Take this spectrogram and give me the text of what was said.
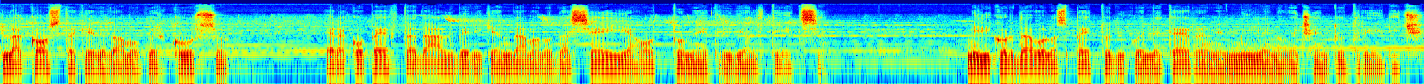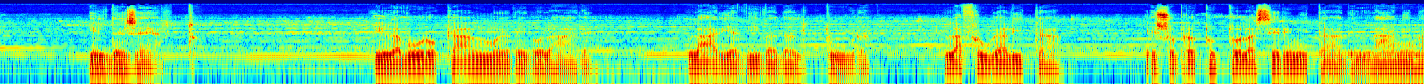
La costa che avevamo percorso era coperta da alberi che andavano da 6 a 8 metri di altezza. Mi ricordavo l'aspetto di quelle terre nel 1913, il deserto. Il lavoro calmo e regolare, l'aria viva d'altura, la frugalità e soprattutto la serenità dell'anima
